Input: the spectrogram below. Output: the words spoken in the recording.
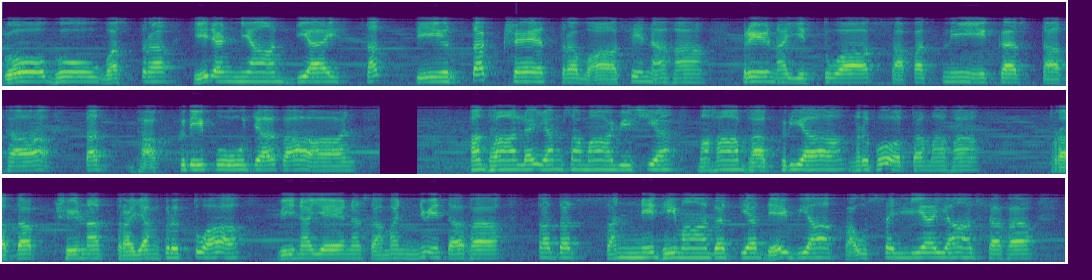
गोभूवस्त्रहिरण्याद्यैस्तत्तीर्थक्षेत्रवासिनः प्रीणयित्वा सपत्नीकस्तथा तद्भक्तिपूजकान्। अधालयं समाविश्य महाभक्र्या नृपोत्तमः प्रदक्षिणत्रयं कृत्वा विनयेन समन्वितः तदसन्निधिमागत्य देव्या कौसल्यया सह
